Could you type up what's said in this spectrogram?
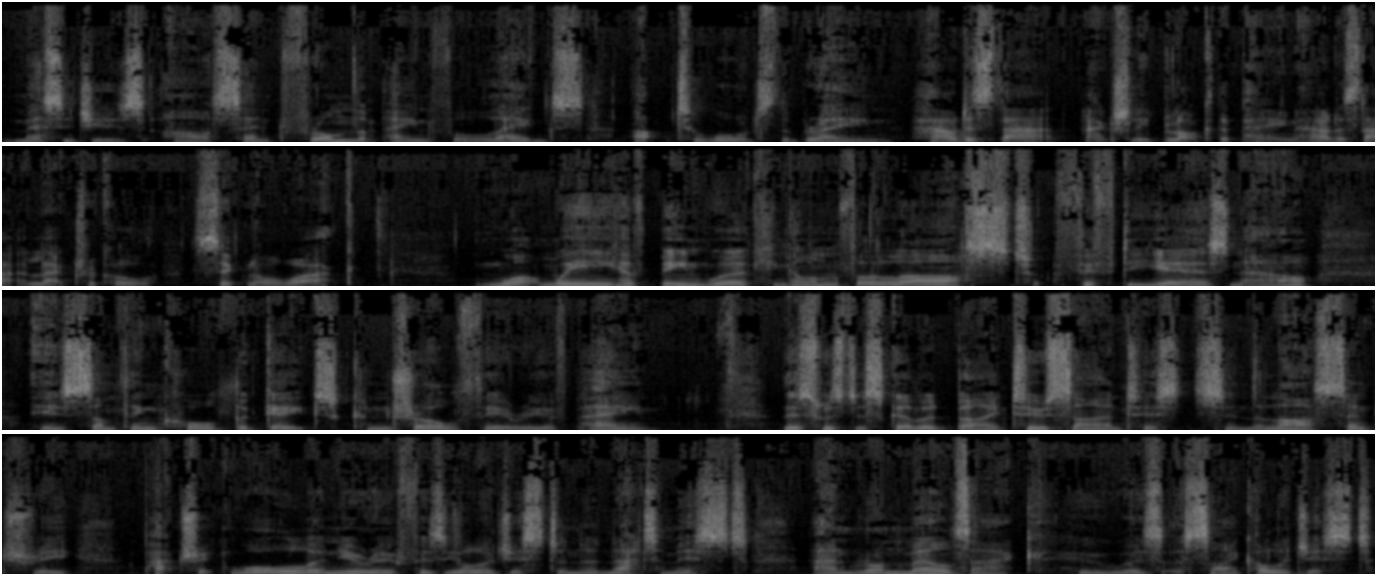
messages are sent from the painful legs up towards the brain. How does that actually block the pain? How does that electrical signal work? What we have been working on for the last 50 years now is something called the gate control theory of pain. This was discovered by two scientists in the last century, Patrick Wall, a neurophysiologist and anatomist, and Ron Melzack, who was a psychologist.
